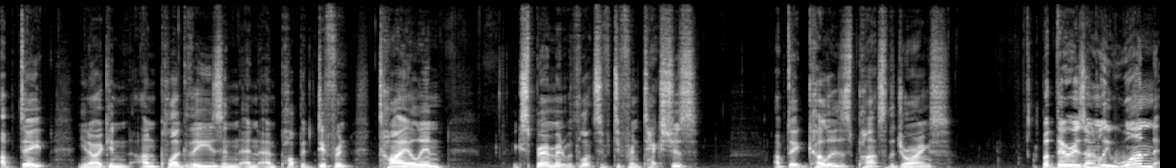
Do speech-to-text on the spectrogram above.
update, you know, I can unplug these and, and, and pop a different tile in, experiment with lots of different textures, update colors, parts of the drawings. But there is only one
